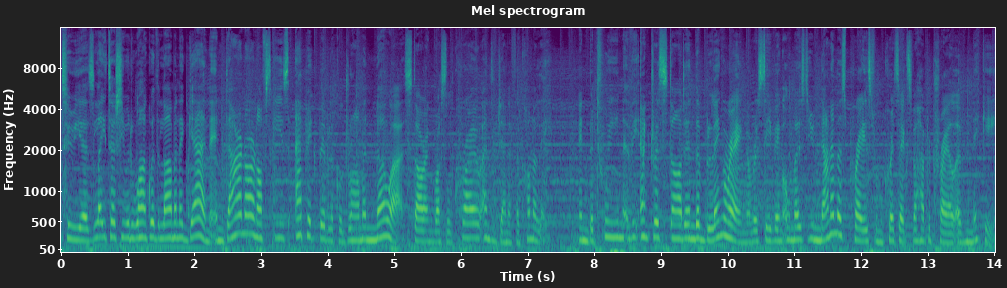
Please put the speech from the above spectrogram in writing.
Two years later, she would work with Lerman again in Darren Aronofsky's epic biblical drama Noah, starring Russell Crowe and Jennifer Connelly. In between, the actress starred in The Bling Ring, receiving almost unanimous praise from critics for her portrayal of Nikki.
